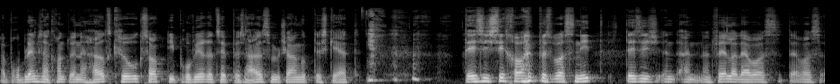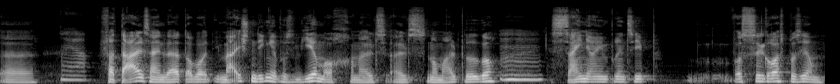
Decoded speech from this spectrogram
ein Problem sein kann, wenn ein Herzchirurg sagt, ich probiere jetzt etwas aus, mal schauen, ob das geht. das ist sicher etwas, was nicht, das ist ein, ein, ein Fehler, der was, der was äh, ja. fatal sein wird, aber die meisten Dinge, was wir machen als, als Normalbürger, mhm. seien ja im Prinzip, was soll groß passieren?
